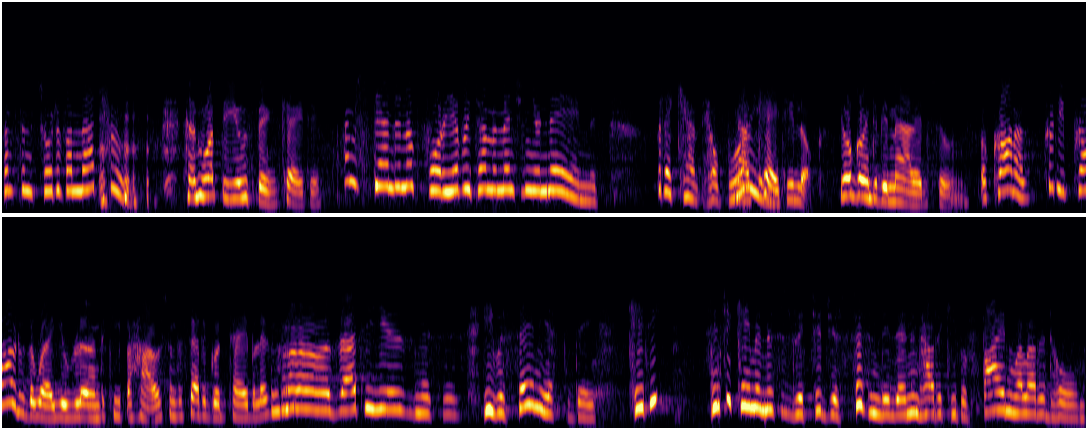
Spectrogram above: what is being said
Something sort of unnatural. and what do you think, Katie? I'm standing up for you every time I mention your name. It, but I can't help worrying. Now, Katie, look. You're going to be married soon. O'Connor's pretty proud of the way you've learned to keep a house and to set a good table, isn't he? Oh, that he is, Mrs. He was saying yesterday, Katie, since you came in, Mrs. Richards, you're certainly learning how to keep a fine, well-ordered home.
